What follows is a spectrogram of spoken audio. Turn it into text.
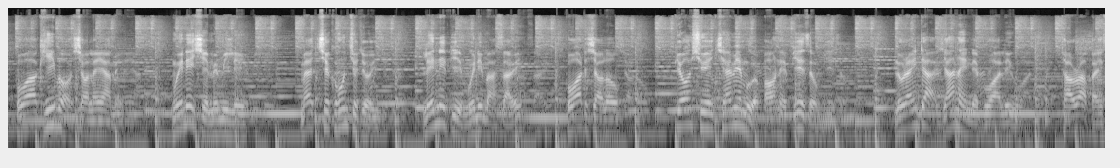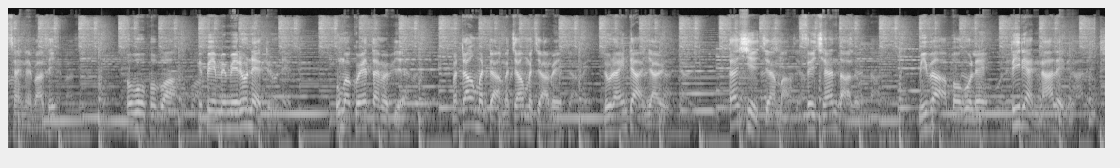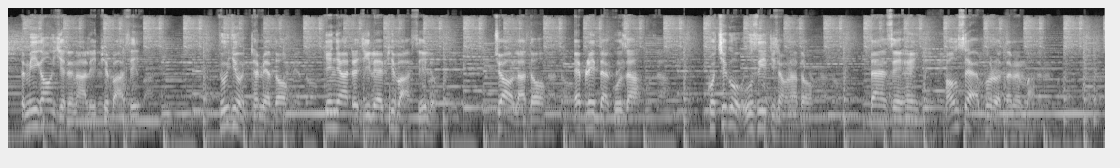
ဘဝခီးပေါ်ရှော်လဲရမယ်ငွေနေ့ရှင်မိမိလေးမတ်ချစ်ခုံးကြွကြွဤလေးနှစ်ပြည့်ငွေနေ့မှာစပြီဘဝတစ်လျှောက်လုံးပျော်ရွှင်ချမ်းမြေ့မှုအပေါင်းနဲ့ပြည့်စုံပြည့်စုံ လူတိုင်းတရနိုင်တဲ့ဘဝလေးကိုသာရပိုင်ဆိုင်နေပါစေဖိုးဖိုးဖွားဖွားဖေဖေမေမေတို့နဲ့အတူဥမကွဲတတ်မပြတ်မတောင့်မတမကြောက်မကြပဲလူတိုင်းတရရတက်ရှိချမ်းမှာစိတ်ချမ်းသာလို့မိဘအပေါ်ကိုလည်းတီးတဲ့နားလေတယ်သမီးကောင်းယတနာလေးဖြစ်ပါစေဒုညွန်ထက်မြက်သောပညာတကြီးလည်းဖြစ်ပါစေလို့ကြောက်လာသောအပရိသတ်ကိုစားကိုချစ်ကိုဦးစီးတည်ထောင်လာသောတန်စင်ဟိန်ဘောက်ဆက်အဖို့တော်တမန်မှာ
